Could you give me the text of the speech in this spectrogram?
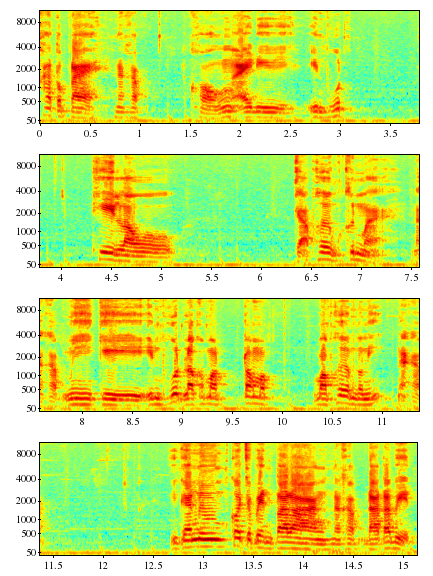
ค่าตัวแปรนะครับของ ID input ที่เราจะเพิ่มขึ้นมานะครับ มีกี่ input เราก็มาต้องมามาเพิ่มตรงนี้นะครับ อีกอันหนึ่งก็จะเป็นตารางนะครับ database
